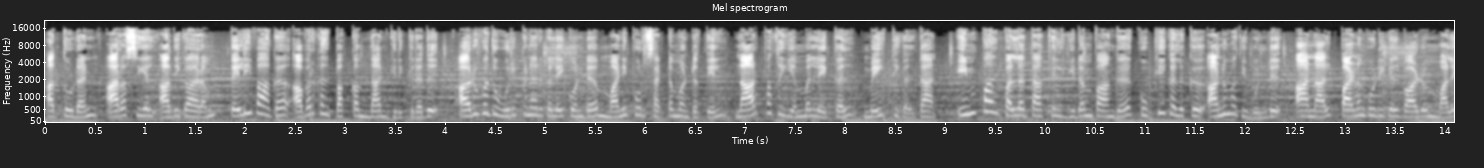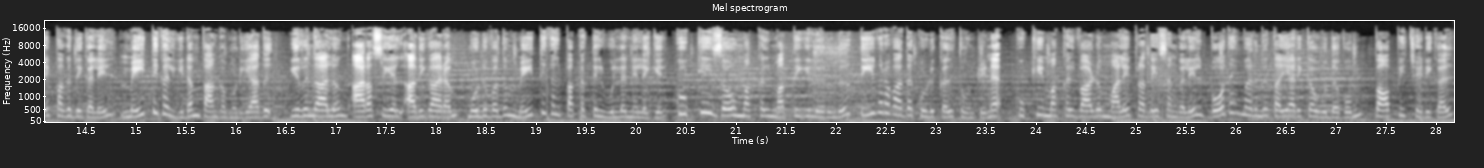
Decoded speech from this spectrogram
அத்துடன் அரசியல் அதிகாரம் தெளிவாக அவர்கள் பக்கம்தான் இருக்கிறது. அறுபது உறுப்பினர்களை கொண்ட மணிப்பூர் சட்டமன்றத்தில் நாற்பது எம்எல்ஏக்கள் மெய்தி மெய்த்திகள்தான் இம்பால் பள்ளத்தாக்கில் இடம் வாங்க குக்கிகளுக்கு அனுமதி உண்டு. ஆனால் பழங்குடிகள் வாழும் மலைப்பகுதிகளில் மெய்த்திகள் இடம் வாங்க முடியாது. இருந்தாலும் அரசியல் அதிகாரம் முழுவதும் மெய்த்திகள் பக்கத்தில் உள்ள நிலையில் குக்கி ஜோ மக்கள் மத்தியிலிருந்து தீவிரவாத குழுக்கள் தோன்றின. குக்கி மக்கள் வாழும் மலை பிரதேசங்களில் போதை மருந்து தயாரிக்க உதவும் பாப்பி செடிகள்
